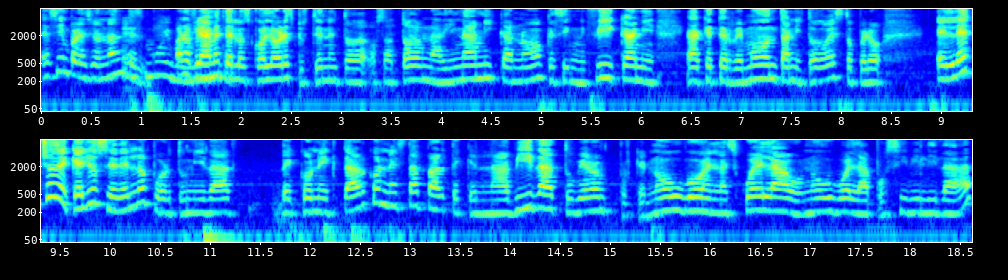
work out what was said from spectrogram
es impresionante. Es muy bueno, finalmente los colores pues tienen toda, o sea, toda una dinámica, ¿no? Que significan y a qué te remontan y todo esto, pero el hecho de que ellos se den la oportunidad de conectar con esta parte que en la vida tuvieron porque no hubo en la escuela o no hubo la posibilidad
